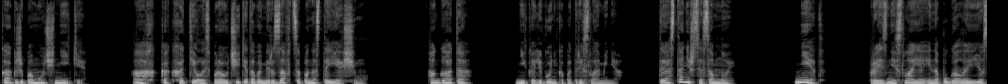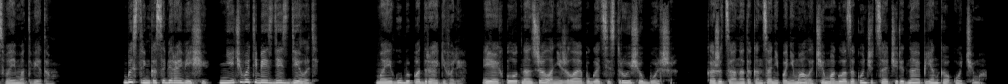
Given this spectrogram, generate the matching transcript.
Как же помочь Нике? Ах, как хотелось проучить этого мерзавца по-настоящему. «Агата!» Ника легонько потрясла меня. «Ты останешься со мной?» «Нет», — произнесла я и напугала ее своим ответом. «Быстренько собирай вещи, нечего тебе здесь делать». Мои губы подрагивали. Я их плотно сжала, не желая пугать сестру еще больше. Кажется, она до конца не понимала, чем могла закончиться очередная пьянка отчима.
